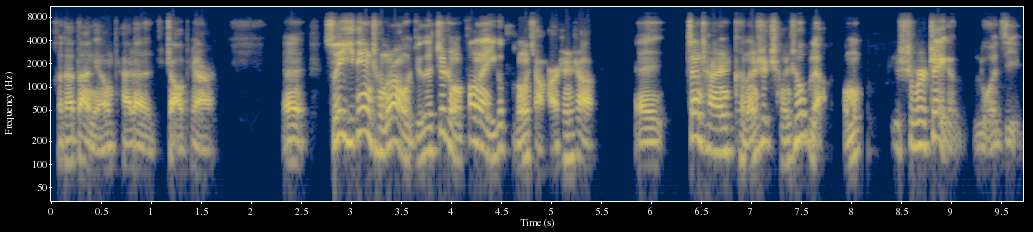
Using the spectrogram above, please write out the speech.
和他大娘拍了照片儿，嗯，所以一定程度上，我觉得这种放在一个普通小孩身上，嗯，正常人可能是承受不了。我们是不是这个逻辑？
